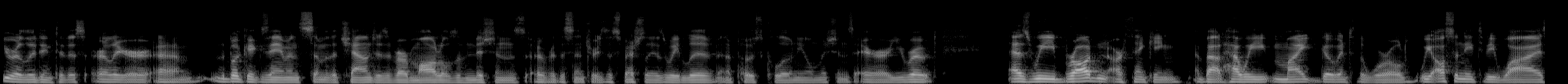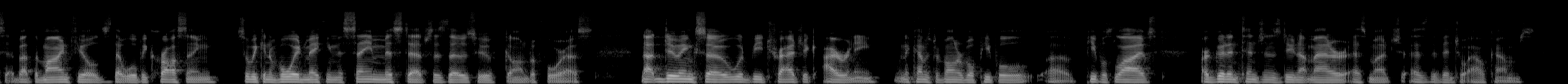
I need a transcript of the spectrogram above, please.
You were alluding to this earlier. Um, the book examines some of the challenges of our models of missions over the centuries, especially as we live in a post colonial missions era. You wrote, as we broaden our thinking about how we might go into the world, we also need to be wise about the minefields that we'll be crossing so we can avoid making the same missteps as those who have gone before us. Not doing so would be tragic irony when it comes to vulnerable people, uh, people's lives. Our good intentions do not matter as much as the eventual outcomes.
